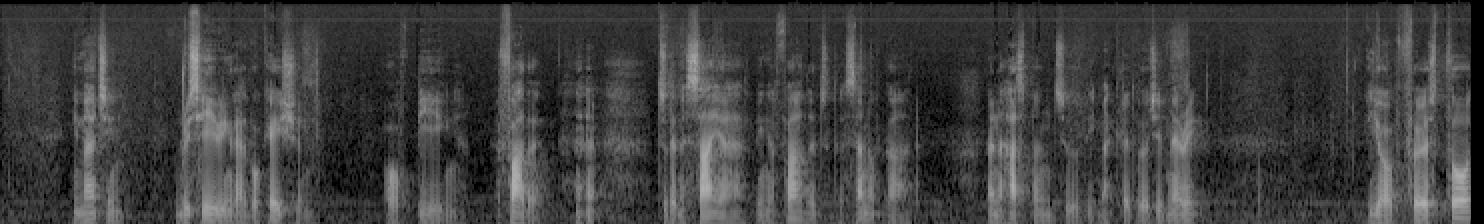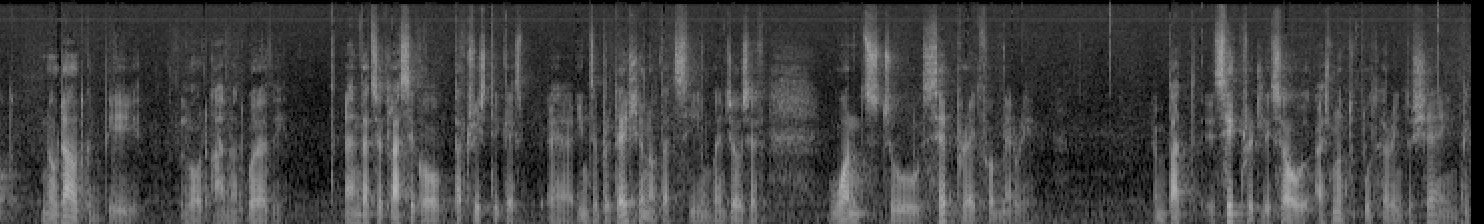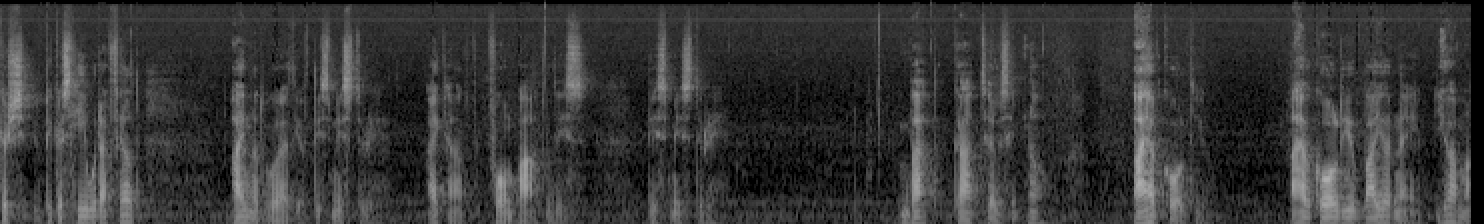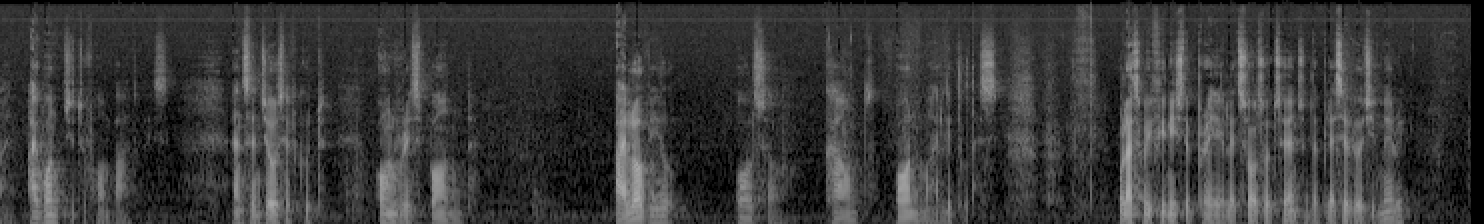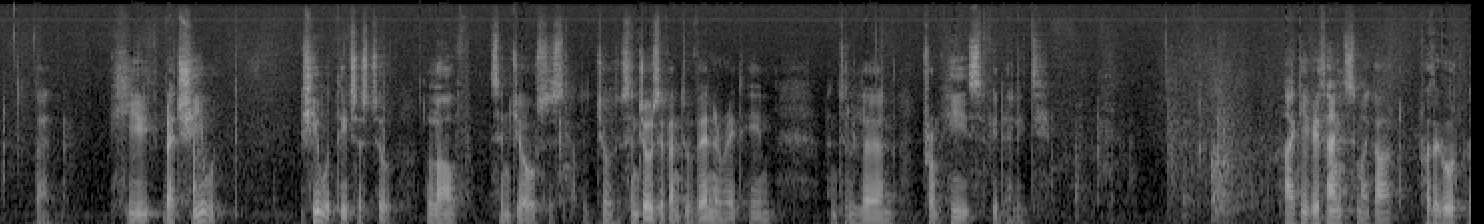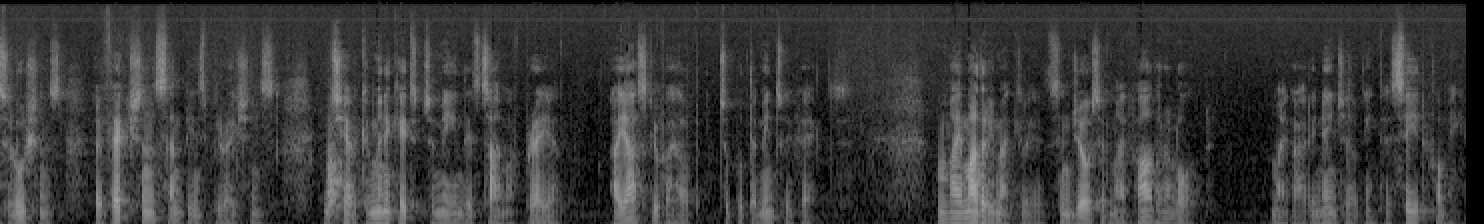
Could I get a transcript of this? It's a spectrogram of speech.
Imagine receiving that vocation of being a father to the Messiah, being a father to the Son of God, and a husband to the Immaculate Virgin Mary, your first thought, no doubt, could be, Lord, I'm not worthy. And that's a classical patristic uh, interpretation of that scene when Joseph wants to separate from Mary, but secretly so as not to put her into shame, because, she, because he would have felt, I'm not worthy of this mystery. I cannot form part of this, this mystery. But God tells him, No, I have called you. I have called you by your name. You are mine. I want you to form part of this. And St. Joseph could only respond, I love you also. Count on my littleness. Well, as we finish the prayer, let's also turn to the Blessed Virgin Mary, that, he, that she, would, she would teach us to love St. Joseph, St. Joseph and to venerate him and to learn from his fidelity. I give you thanks, my God, for the good resolutions, affections, and inspirations which you have communicated to me in this time of prayer. I ask you for help to put them into effect. My Mother Immaculate, St. Joseph, my Father and Lord, my guardian angel, intercede for me.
